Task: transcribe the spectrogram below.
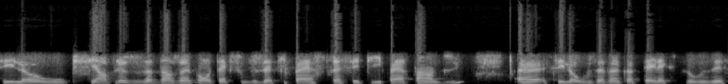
c'est là où puis si en plus vous êtes dans un contexte où vous êtes hyper stressé puis hyper tendu, euh, c'est là où vous avez un cocktail explosif.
